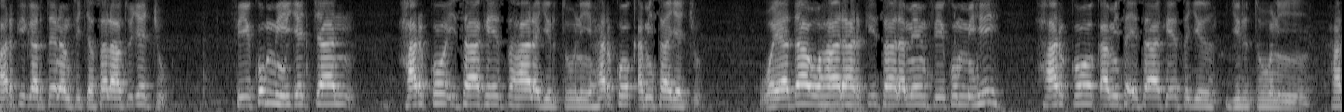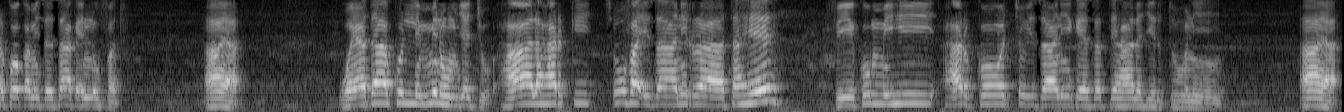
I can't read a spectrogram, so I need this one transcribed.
harki gartee namticha salaatu jechu fi kummihi jechaan harkoo isaa keessa haala jirtuuni harkoo qamisaa jechu wayadaa'u haala harki isaa lameen fi kummihi harkoo qamisa isaa keessa jirtuuni harkoo qamisa isaa ka inni uffatu aya wayadaa kullin minhum jechu haala harki cufa isaanirraa tahee fi kummihi harkoo waccuu isaanii keessatti haala jirtuuni aya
